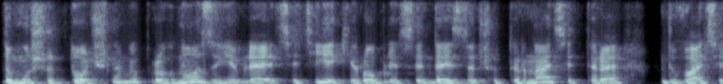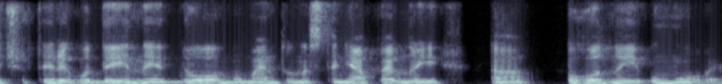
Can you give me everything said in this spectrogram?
тому що точними прогнози являються ті, які робляться десь за 14-24 години до моменту настання певної е, погодної умови.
